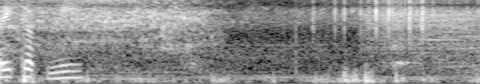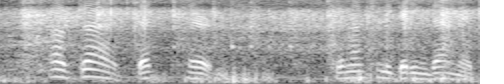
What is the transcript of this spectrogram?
Wake up me. Oh god, that hurts. I'm actually getting damaged.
